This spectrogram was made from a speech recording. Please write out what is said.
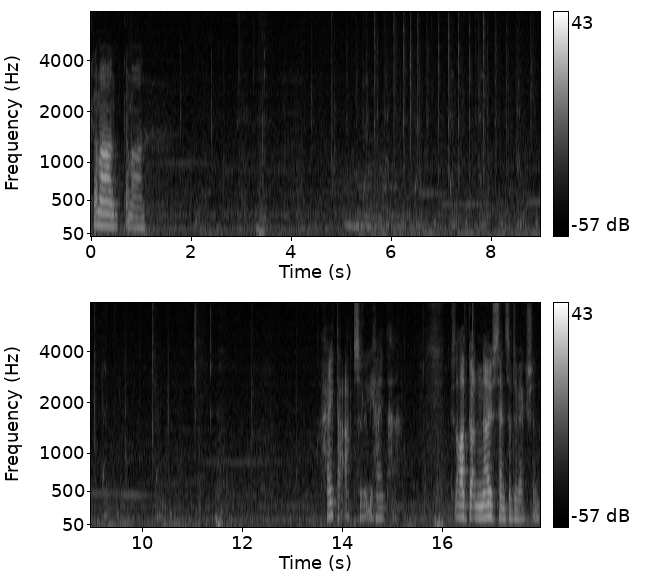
Come on, come on. Hate that, absolutely hate that. Because I've got no sense of direction.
